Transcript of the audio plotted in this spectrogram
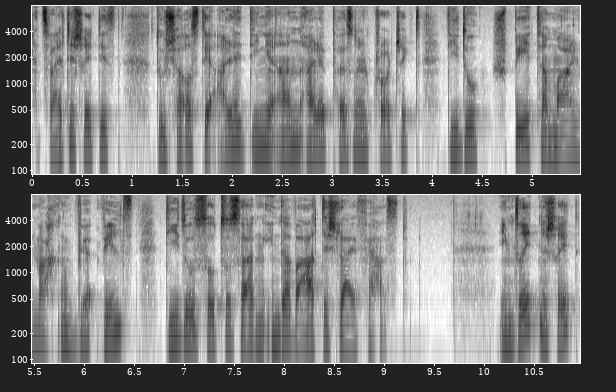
Der zweite Schritt ist, du schaust dir alle Dinge an, alle Personal Projects, die du später mal machen willst, die du sozusagen in der Warteschleife hast. Im dritten Schritt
